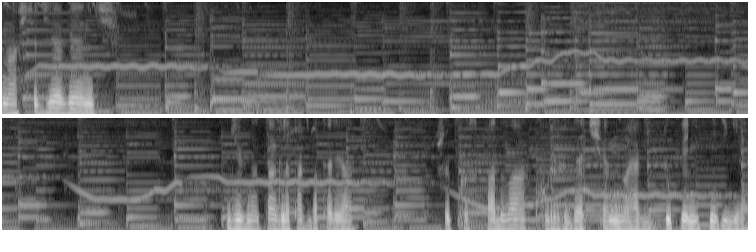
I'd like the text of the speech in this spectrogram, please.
13,9 Dziwne, nagle tak bateria szybko spadła. Kurde, ciemno jak w dupie, nic nie widzę.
